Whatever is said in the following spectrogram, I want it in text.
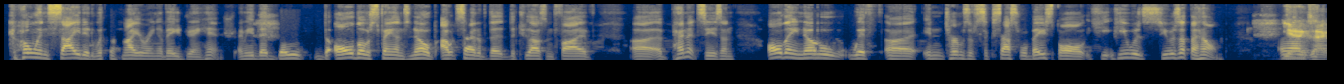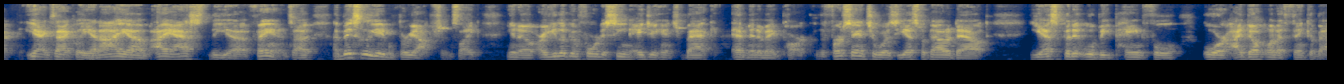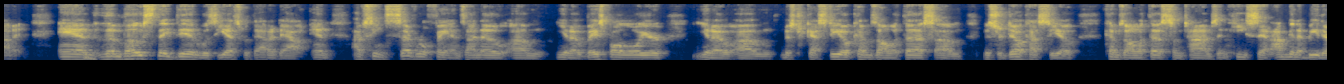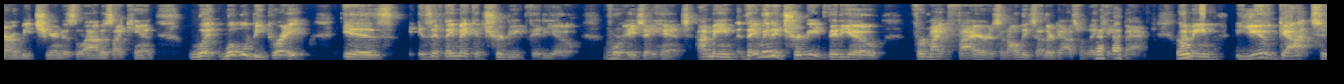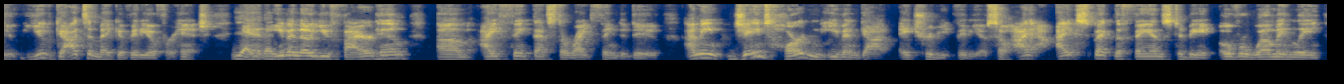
coincided with the hiring of AJ Hinch. I mean, that they, the, all those fans know outside of the the 2005 uh, pennant season, all they know with uh, in terms of successful baseball, he, he was he was at the helm. Yeah, exactly. Yeah, exactly. And I um I asked the uh, fans. I, I basically gave them three options. Like, you know, are you looking forward to seeing AJ Hinch back at Minute Maid Park? The first answer was yes, without a doubt yes, but it will be painful, or I don't want to think about it. And hmm. the most they did was yes, without a doubt. And I've seen several fans. I know, um, you know, baseball lawyer, you know, um, Mr. Castillo comes on with us. Um, Mr. Del Castillo comes on with us sometimes, and he said, "I'm going to be there. To be cheering as loud as I can." What What will be great is is if they make a tribute video for mm-hmm. AJ Hinch. I mean, they made a tribute video for Mike Fiers and all these other guys when they came back. I mean, you've got to, you've got to make a video for Hinch. Yeah, and even though you fired him, um, I think that's the right thing to do. I mean, James Harden even got a tribute video, so I I expect the fans to be overwhelmingly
